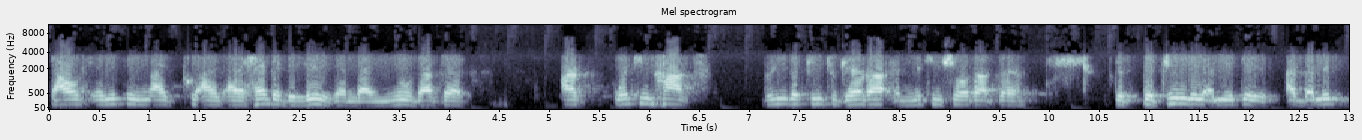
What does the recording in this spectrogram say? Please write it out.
doubt anything. I, I, I had a belief and I knew that uh, I'm working hard, bringing the team together and making sure that uh, the, the team they I made a, I made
